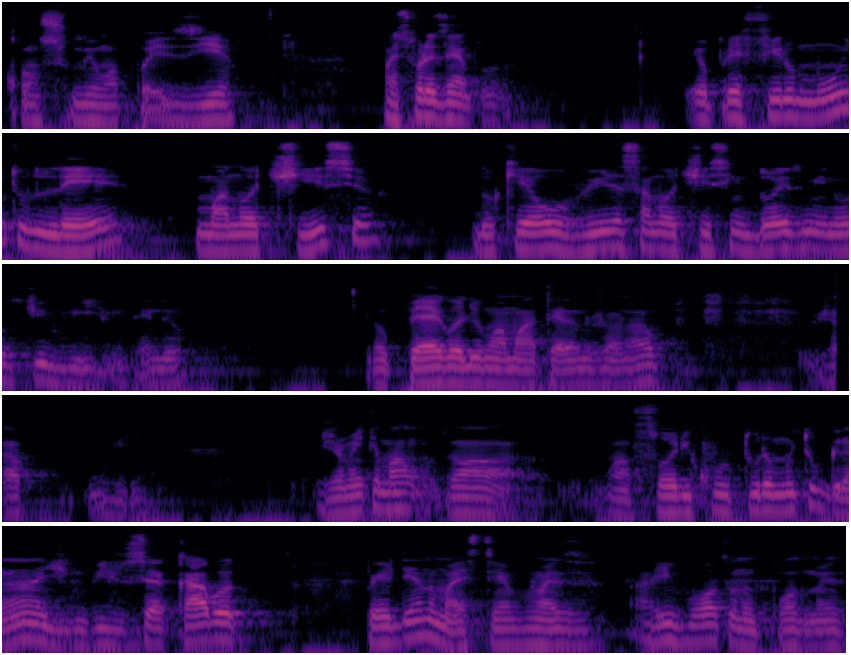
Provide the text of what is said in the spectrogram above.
consumir uma poesia. Mas, por exemplo, eu prefiro muito ler uma notícia do que ouvir essa notícia em dois minutos de vídeo, entendeu? Eu pego ali uma matéria no jornal, já vi. Geralmente tem uma, uma, uma floricultura muito grande em vídeo. Você acaba perdendo mais tempo, mas aí volta no ponto, mas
